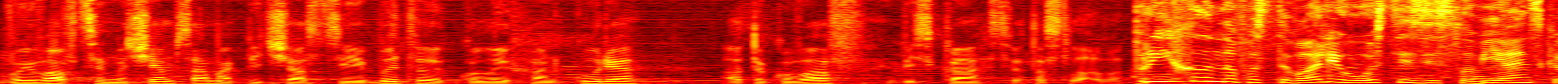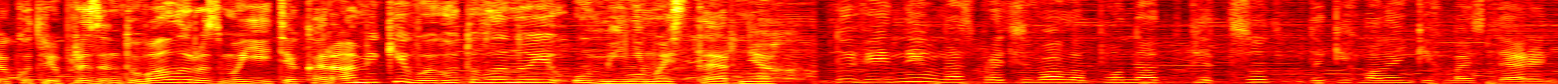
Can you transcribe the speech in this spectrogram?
воював цим мечем саме під час цієї битви, коли хан Куря атакував війська Святослава. Приїхали на фестивалі гості зі Слов'янська, котрі презентували розмаїття кераміки, виготовленої у міні-майстернях. До війни у нас працювало понад 500 таких маленьких майстерень.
